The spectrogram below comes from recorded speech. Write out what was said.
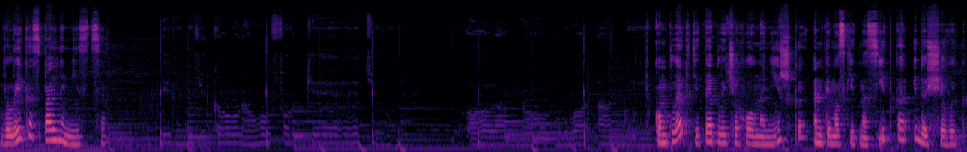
Велике спальне місце. В комплекті теплий чохол на ніжки, антимоскітна сітка і дощовик.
